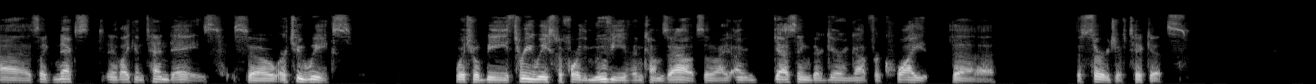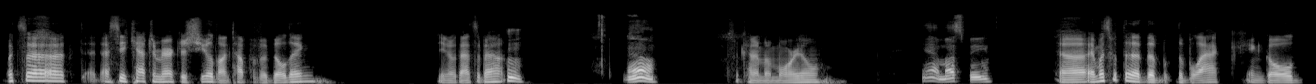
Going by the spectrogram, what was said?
uh, it's like next, like in 10 days. So, or two weeks, which will be three weeks before the movie even comes out. So I, I'm guessing they're gearing up for quite the, the surge of tickets. What's uh I see Captain America's shield on top of a building. Do you know what that's about? Hmm. No. Some kind of memorial. Yeah, it must be. Uh, and what's with the the the black and gold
